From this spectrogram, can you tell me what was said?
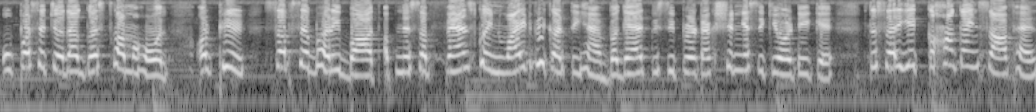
اوپر سے چودہ اگست کا ماحول، اور پھر سب سے بڑی بات، اپنے سب فینس کو انوائٹ بھی کرتی ہیں، بغیر کسی پروٹیکشن یا سیکیورٹی کے۔ تو سر، یہ کہاں کا انصاف ہے؟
